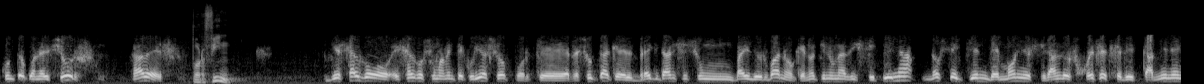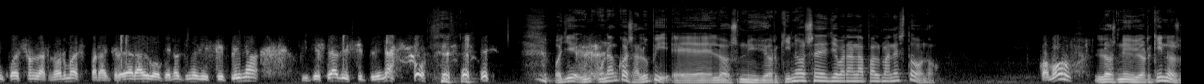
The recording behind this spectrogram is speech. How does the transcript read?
junto con el surf, ¿sabes? por fin. Y es algo, es algo sumamente curioso porque resulta que el breakdance es un baile urbano que no tiene una disciplina. No sé quién demonios irán los jueces que dictaminen cuáles son las normas para crear algo que no tiene disciplina y que sea disciplinario. Oye, un- una cosa, Lupi, eh, ¿los neoyorquinos se llevarán la palma en esto o no? ¿Cómo? ¿Los neoyorquinos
